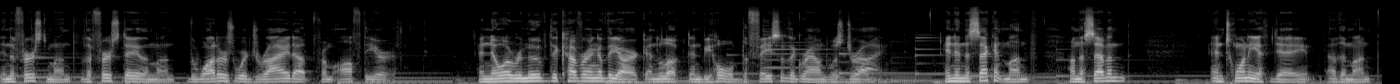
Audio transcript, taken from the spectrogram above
in the first month, the first day of the month, the waters were dried up from off the earth. And Noah removed the covering of the ark, and looked, and behold, the face of the ground was dry. And in the second month, on the seventh and twentieth day of the month,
